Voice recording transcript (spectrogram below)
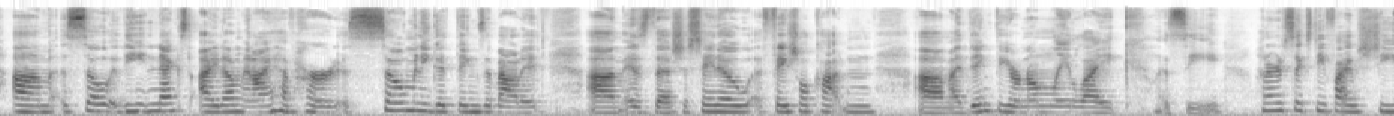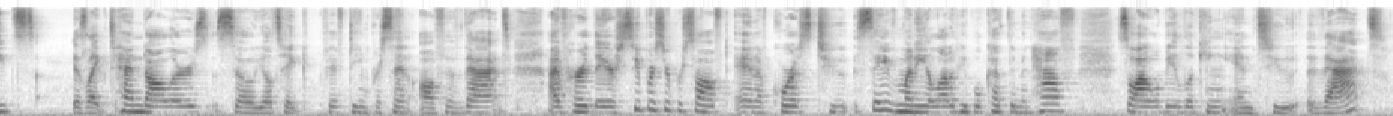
Um, so the next item, and I have heard so many good things about it, um, is the Shiseido Facial Cotton. Um, I think they are normally like, let's see, 165 sheets is like $10 so you'll take 15% off of that I've heard they are super super soft and of course to save money a lot of people cut them in half so I will be looking into that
